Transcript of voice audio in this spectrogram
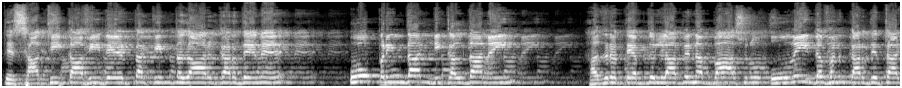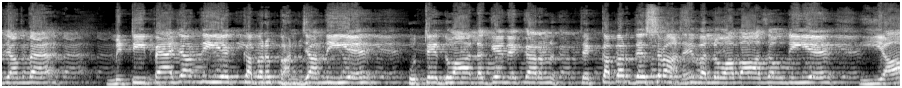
تے ساتھی کافی دیر تک انتظار کر دینے وہ پرندہ نکلدا نہیں۔ حضرت عبداللہ بن عباس نو اوہی دفن کر دیتا جاندہ ہے۔ مٹی پہ جاندی ہے، قبر بن جاندی ہے۔ اتے دعا لگے نے کرن، تے قبر دے سرانے والو آواز آؤں دی ہے۔ یا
